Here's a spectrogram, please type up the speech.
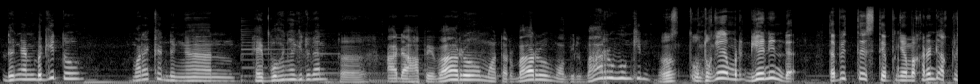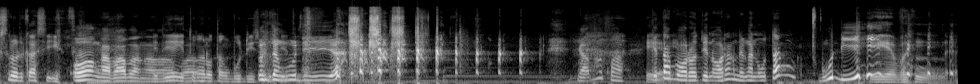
dengan begitu mereka dengan hebohnya gitu kan Heeh. ada HP baru motor baru mobil baru mungkin Untungnya dia ini enggak. Tapi setiap punya makanan dia aku selalu dikasih. oh nggak apa-apa nggak Jadi apa-apa hitungan utang budi. utang budi ya nggak apa-apa Iya, kita iya. porotin orang dengan utang budi Iya benar.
